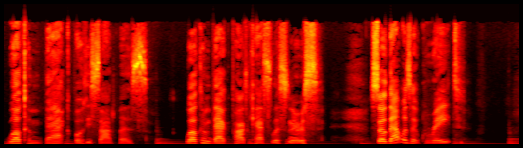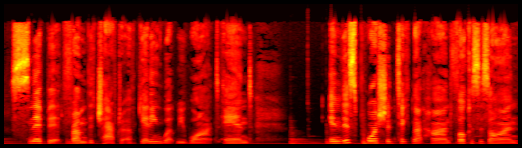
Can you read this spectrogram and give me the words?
Welcome back, Bodhisattvas. Welcome back, podcast listeners. So, that was a great snippet from the chapter of Getting What We Want. And in this portion, Thich Nhat Hanh focuses on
